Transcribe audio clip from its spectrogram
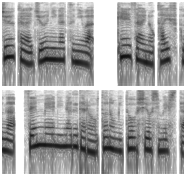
10から12月には、経済の回復が鮮明になるだろうとの見通しを示した。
